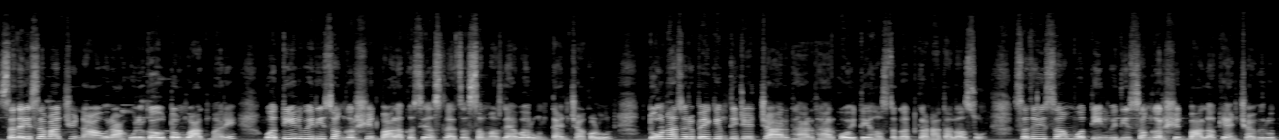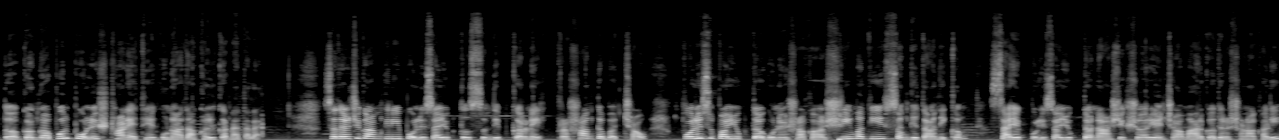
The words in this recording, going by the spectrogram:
सदर इसमाचे नाव राहुल गौतम वाघमारे व तीन विधी संघर्षित बालक असे असल्याचं समजल्यावरून त्यांच्याकडून दोन हजार रुपये किमतीचे चार धारधार कोयते हस्तगत करण्यात आलं असून सदर इसम व तीन विधी संघर्षित बालक यांच्याविरुद्ध गंगापूर पोलीस ठाणे येथे गुन्हा दाखल करण्यात आला आहे सदरची कामगिरी पोलीस आयुक्त संदीप कर्णिक प्रशांत बच्छाव पोलीस उपायुक्त गुन्हे शाखा श्रीमती संगीता निकम सहाय्यक पोलीस आयुक्त नाशिक शहर यांच्या मार्गदर्शनाखाली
